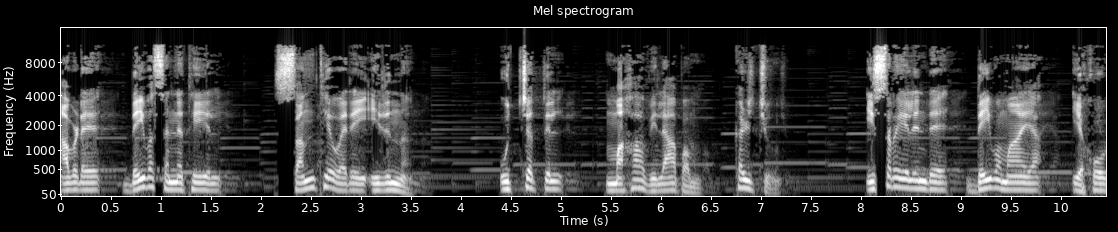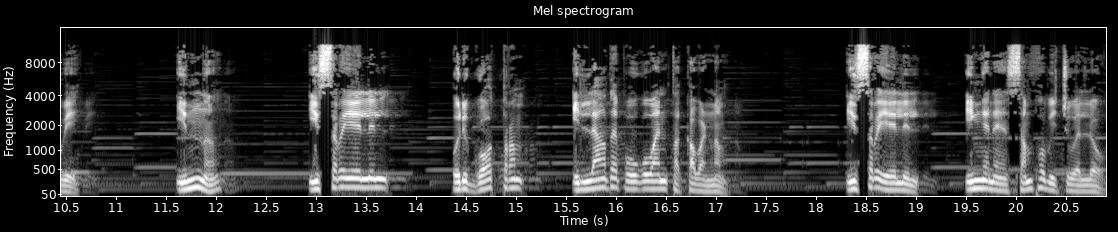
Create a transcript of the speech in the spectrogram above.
അവിടെ ദൈവസന്നദ്ധിയിൽ സന്ധ്യ വരെ ഇരുന്ന് ഉച്ചത്തിൽ മഹാവിലാപം കഴിച്ചു. ഇസ്രയേലിന്റെ ദൈവമായ യഹോവേ ഇന്ന് ഇസ്രയേലിൽ ഒരു ഗോത്രം ഇല്ലാതെ പോകുവാൻ തക്കവണ്ണം ഇസ്രയേലിൽ ഇങ്ങനെ സംഭവിച്ചുവല്ലോ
